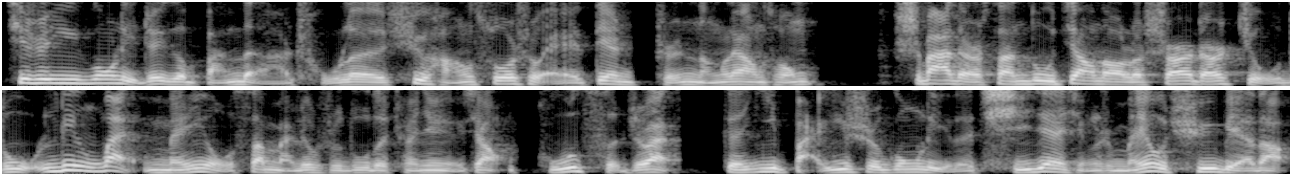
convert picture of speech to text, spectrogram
七十一公里这个版本啊，除了续航缩水，电池能量从十八点三度降到了十二点九度，另外没有三百六十度的全景影像。除此之外，跟一百一十公里的旗舰型是没有区别的。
